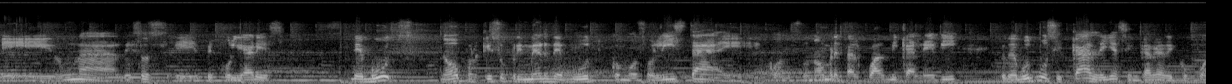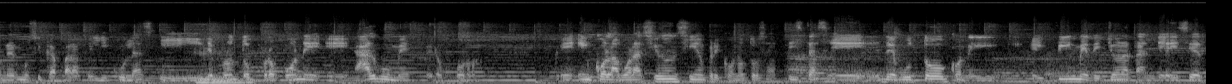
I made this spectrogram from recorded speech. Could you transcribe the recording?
eh, una de esos eh, peculiares debuts, ¿no? Porque es su primer debut como solista eh, con su nombre tal cual, Mika Levy debut musical, ella se encarga de componer música para películas y de pronto propone eh, álbumes, pero por eh, en colaboración siempre con otros artistas. Eh, debutó con el, el, filme de Jonathan Glazer,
